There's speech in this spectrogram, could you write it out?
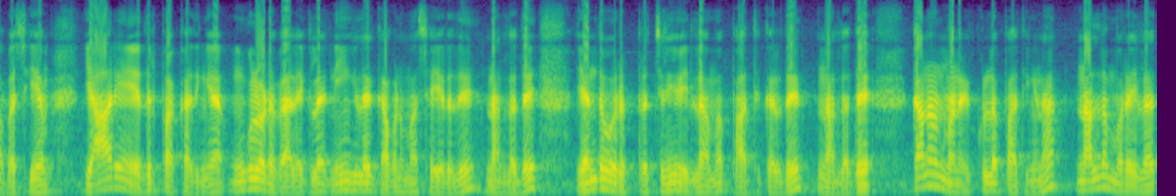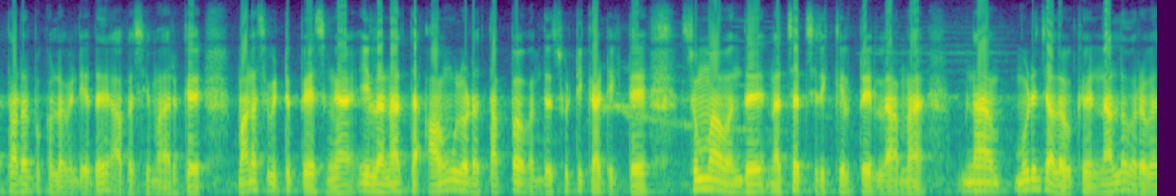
அவசியம். யாரையும் எதிர்பார்க்காதீங்க. உங்களோட வேலைகளை நீங்களே கவனமாக செய்கிறது நல்லது. எந்த ஒரு பிரச்சனையும் இல்லாமல் பார்த்துக்கிறது நல்லது. கணவன் மனைவிக்குள்ளே பார்த்தீங்கன்னா நல்ல முறையில் தொடர்பு கொள்ள வேண்டியது அவசியமாக இருக்குது மனசு விட்டு பேசுங்க. இல்லைன்னா த அவங்களோட தப்பை வந்து சுட்டி காட்டிக்கிட்டு சும்மா வந்து நச்சரிக்கிட்டு இல்லாமல் நான் முடிஞ்ச அளவுக்கு நல்ல உறவை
